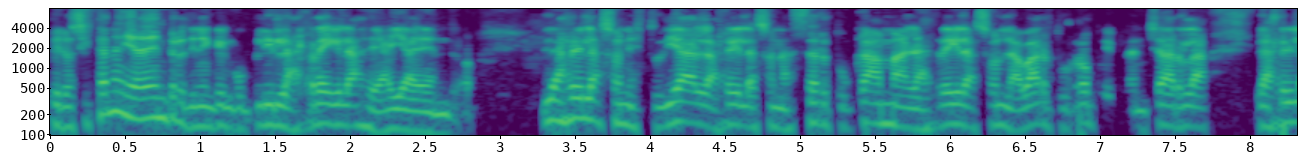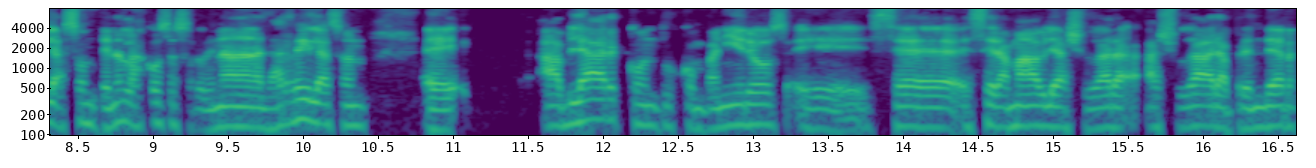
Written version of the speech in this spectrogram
pero si están ahí adentro tienen que cumplir las reglas de ahí adentro. Las reglas son estudiar, las reglas son hacer tu cama, las reglas son lavar tu ropa y plancharla, las reglas son tener las cosas ordenadas, las reglas son eh, hablar con tus compañeros, eh, ser, ser amable, ayudar, ayudar, aprender.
